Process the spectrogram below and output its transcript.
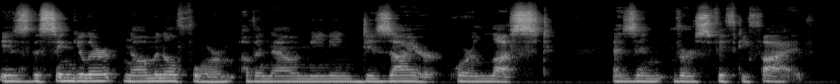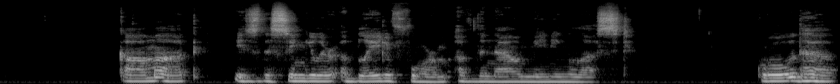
is the singular nominal form of a noun meaning desire or lust, as in verse 55. Kamat is the singular ablative form of the noun meaning lust. Krodha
